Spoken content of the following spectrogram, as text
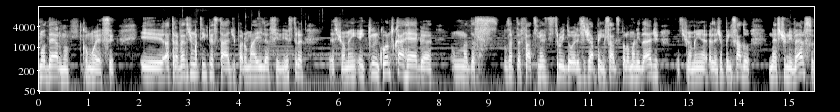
moderno como esse, e através de uma tempestade para uma ilha sinistra, este homem, en- enquanto carrega uma das dos artefatos mais destruidores já pensados pela humanidade, este homem, é- ele é já pensado neste universo,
